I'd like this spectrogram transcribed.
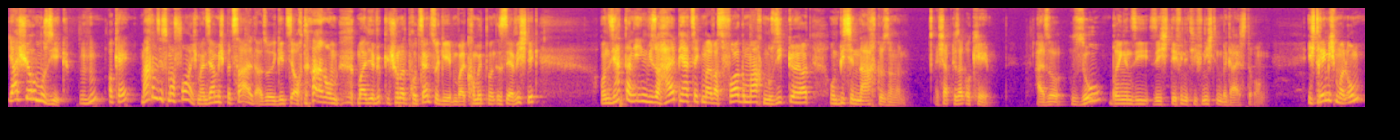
Ja, ich höre Musik. Mhm, okay, machen Sie es mal vor. Ich meine, Sie haben mich bezahlt, also geht es ja auch darum, mal hier wirklich 100% zu geben, weil Commitment ist sehr wichtig. Und sie hat dann irgendwie so halbherzig mal was vorgemacht, Musik gehört und ein bisschen nachgesungen. Ich habe gesagt, okay, also so bringen Sie sich definitiv nicht in Begeisterung. Ich drehe mich mal um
